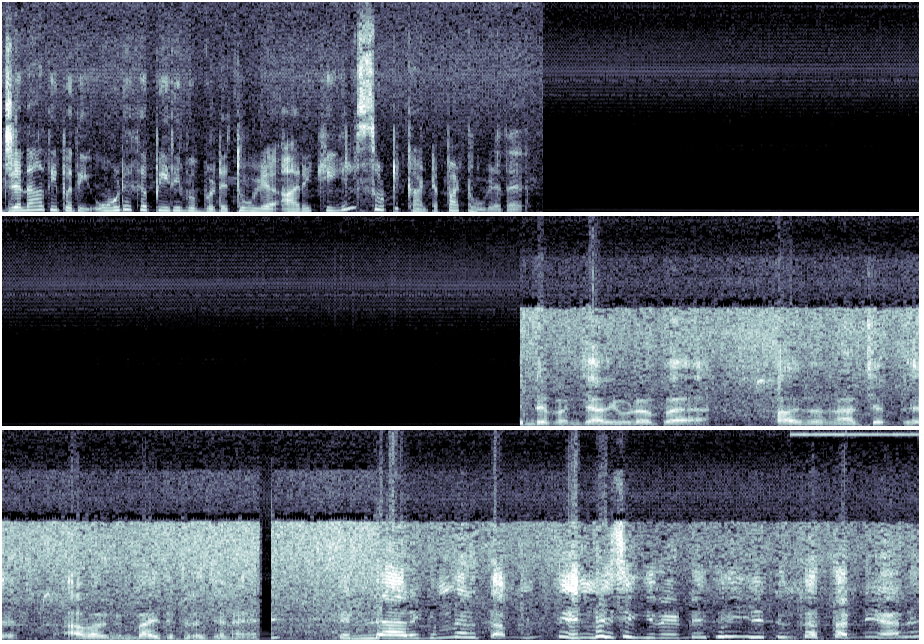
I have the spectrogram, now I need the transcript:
ஜனாதிபதி ஊடக பிரிவு விடுத்துள்ள அறிக்கையில் சுட்டிக்காட்டப்பட்டுள்ளது. இந்த பஞ்சாதியோட இப்ப பதினொரு நாள் செத்து அவருக்கும் வயது பிரச்சனை. எல்லாருக்கும் என்ன செய்கிறேன் தண்ணியால.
